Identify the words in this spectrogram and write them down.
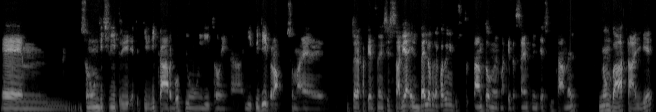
Ehm, sono 11 litri effettivi di cargo più un litro in, in liquidi, però insomma è tutta la capienza necessaria. E il bello, la cosa che mi è piaciuta tanto, ma che da sempre mi piace di Camel, non va a taglie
